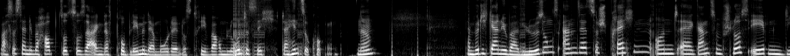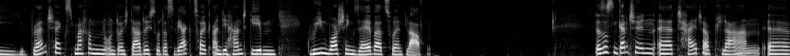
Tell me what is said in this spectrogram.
was ist denn überhaupt sozusagen das Problem in der Modeindustrie? Warum lohnt es sich, da hinzugucken? Ne? Dann würde ich gerne über Lösungsansätze sprechen und äh, ganz zum Schluss eben die Brandchecks machen und euch dadurch so das Werkzeug an die Hand geben, Greenwashing selber zu entlarven. Das ist ein ganz schön äh, tighter Plan. Äh,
